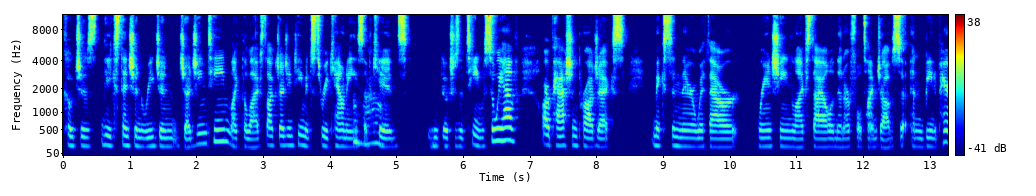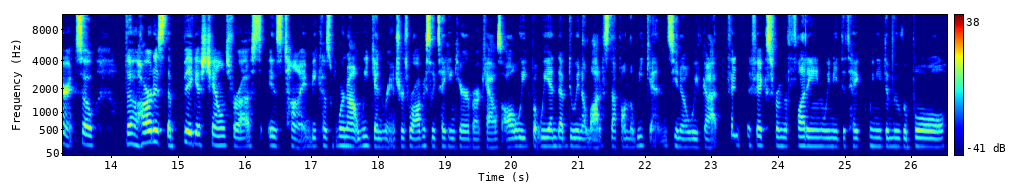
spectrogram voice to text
coaches the extension region judging team, like the livestock judging team. It's three counties oh, wow. of kids. He coaches a team. So we have our passion projects mixed in there with our ranching lifestyle and then our full-time jobs and being a parent. So the hardest, the biggest challenge for us is time because we're not weekend ranchers. We're obviously taking care of our cows all week, but we end up doing a lot of stuff on the weekends. You know, we've got fence to fix from the flooding. We need to take, we need to move a bull.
